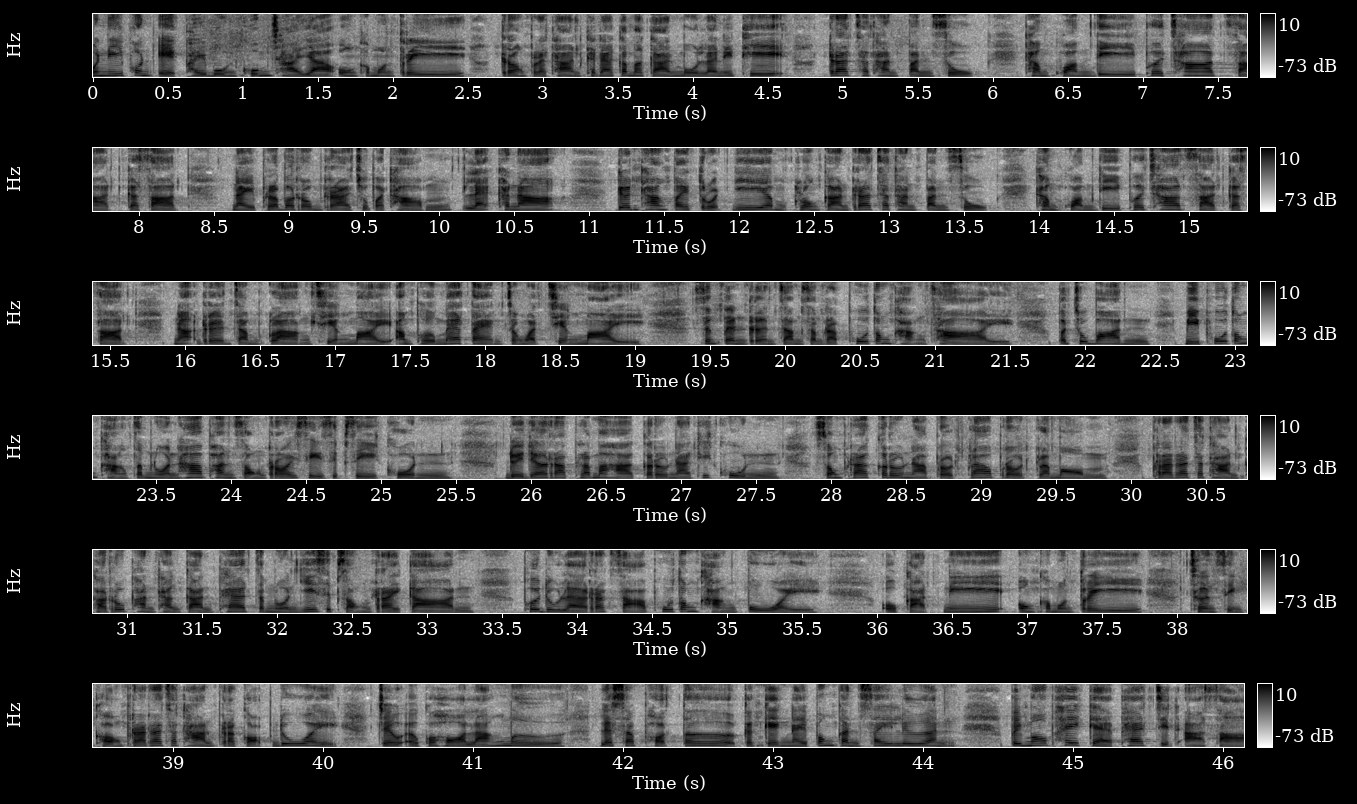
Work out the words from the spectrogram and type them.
วันนี้พลเอกภัยบุญคุ้มฉายาองคมนตรี รองประธานคณะกรรมการมูลนิธิ ราชทันปันสุขทำความดีเพื่อชาติศาสตร์กษัตริย์ ในพระบรมราชูปถัมภ์และคณะ เดินทางไปตรวจเยี่ยม โครงการราชทันปันสุขทำความดีเพื่อชาติศาสตร์กษัตริย์ ณเรือนจำกลางเชียงใหม่อำเภอแม่แตงจังหวัดเชียงใหม่ ซึ่งเป็นเรือนจำสำหรับผู้ต้องขังชาย ปัจจุบันมีผู้ต้องขังจำนวน 5,244 คน โดยได้รับพระมหากรุณาธิคุณ ทรงพระกรุณาโปรดเกล้าโปรดกระหม่อมพระราชทานคารุพันธ์ทางการแพทย์จำนวน 22 รายการ เพื่อดูแลรักษาผู้ต้องขังป่วย โอกาสนี้องคมนตรี เชิญสิ่งของพระราชทานประกอบด้วย เจลแอลกอฮอล์ล้างมือ และซัพพอร์เตอร์ กางเกงในป้องกันไส้เลื่อน ไปมอบให้แก่แพทย์จิตอาสา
